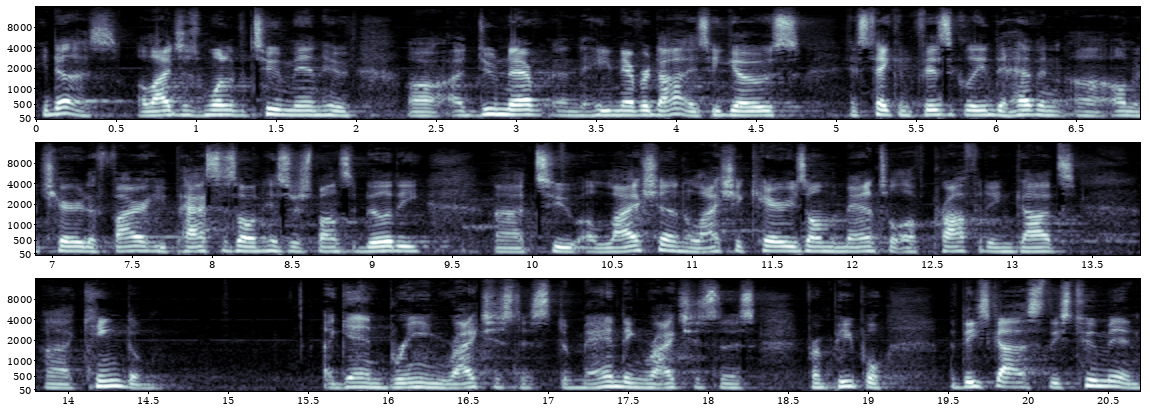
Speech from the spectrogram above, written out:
he does. Elijah is one of the two men who uh, do never, and he never dies. He goes, is taken physically into heaven uh, on a chariot of fire. He passes on his responsibility uh, to Elisha, and Elisha carries on the mantle of prophet in God's uh, kingdom again, bringing righteousness, demanding righteousness from people. But these guys, these two men,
